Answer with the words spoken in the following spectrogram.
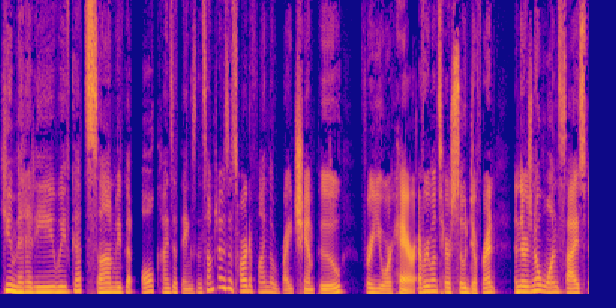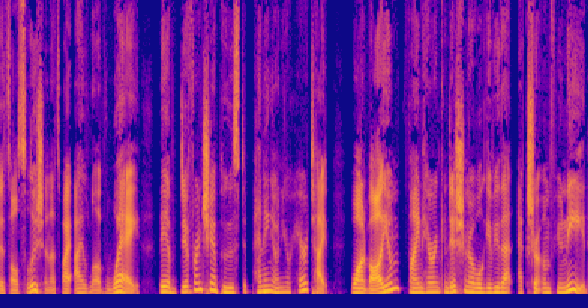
humidity, we've got sun, we've got all kinds of things. And sometimes it's hard to find the right shampoo for your hair. Everyone's hair is so different, and there's no one size fits all solution. That's why I love Ouai. They have different shampoos depending on your hair type. Want volume? Fine Hair and Conditioner will give you that extra oomph you need.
